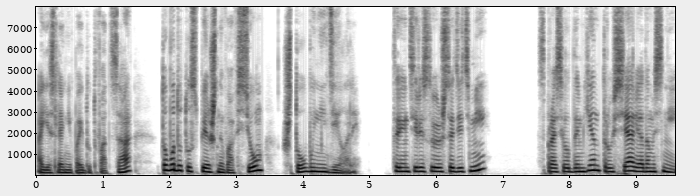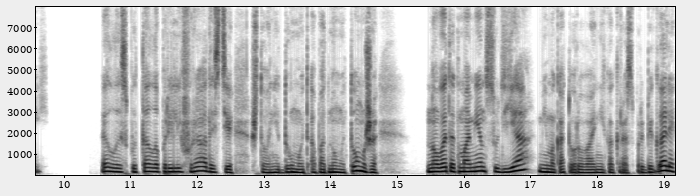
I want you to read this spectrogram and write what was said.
А если они пойдут в отца, то будут успешны во всем, что бы ни делали. «Ты интересуешься детьми?» — спросил Демьен, труся рядом с ней. Элла испытала прилив радости, что они думают об одном и том же, но в этот момент судья, мимо которого они как раз пробегали,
